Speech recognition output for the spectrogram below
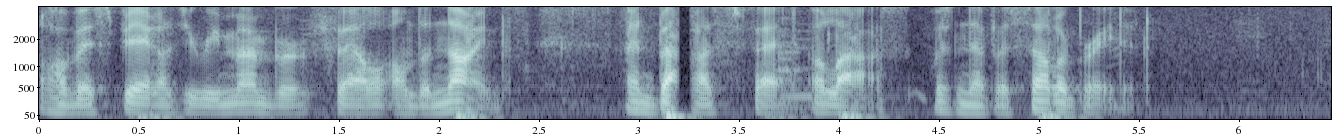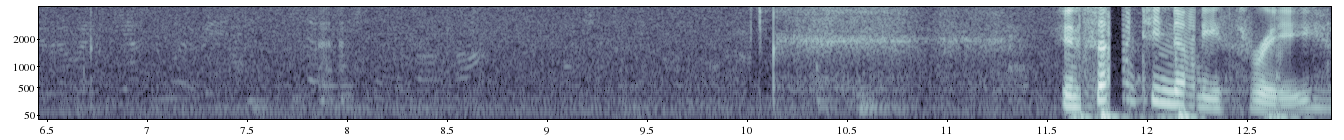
Robespierre, as you remember, fell on the 9th and Bara's fete, alas, was never celebrated. In 1793,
